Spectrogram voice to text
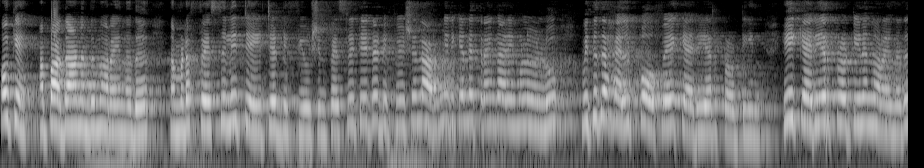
okay അപ്പോൾ അതാണ് എന്തെന്ന് പറയുന്നത്? നമ്മുടെ ഫെസിലിറ്റേറ്റഡ് ഡിഫ്യൂഷൻ ഫെസിലിറ്റേറ്റഡ് ഡിഫ്യൂഷനിൽ അറിഞ്ഞിരിക്കേണ്ട ഇത്രയും കാര്യങ്ങളേ ഉള്ളൂ. With the help of a carrier protein ഈ കരിയർ പ്രോട്ടീൻ എന്ന് പറയുന്നത്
